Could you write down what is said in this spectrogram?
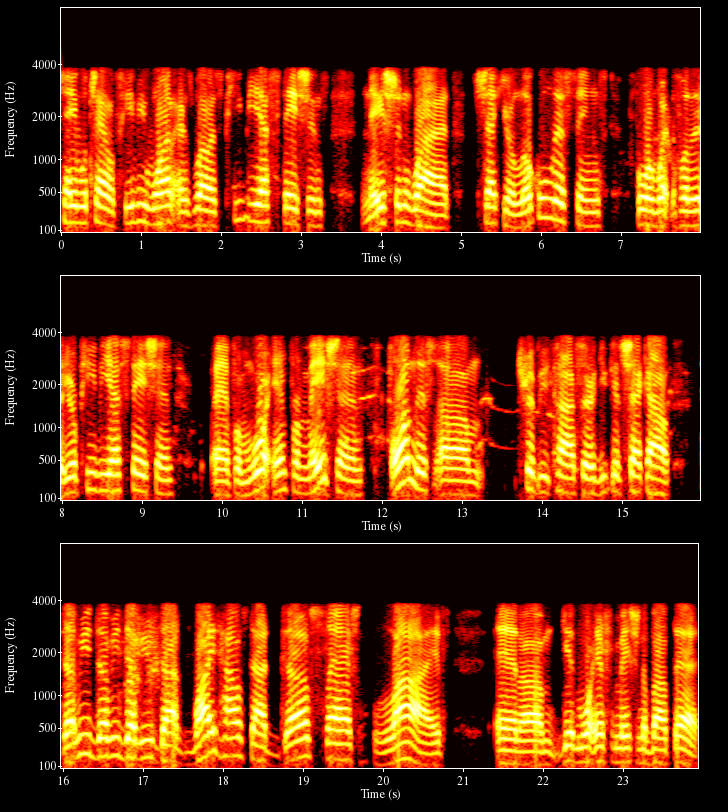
cable channel TV One as well as PBS stations nationwide. Check your local listings for what for the, your PBS station, and for more information on this um, tribute concert, you can check out www.whitehouse.gov/live and um, get more information about that.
